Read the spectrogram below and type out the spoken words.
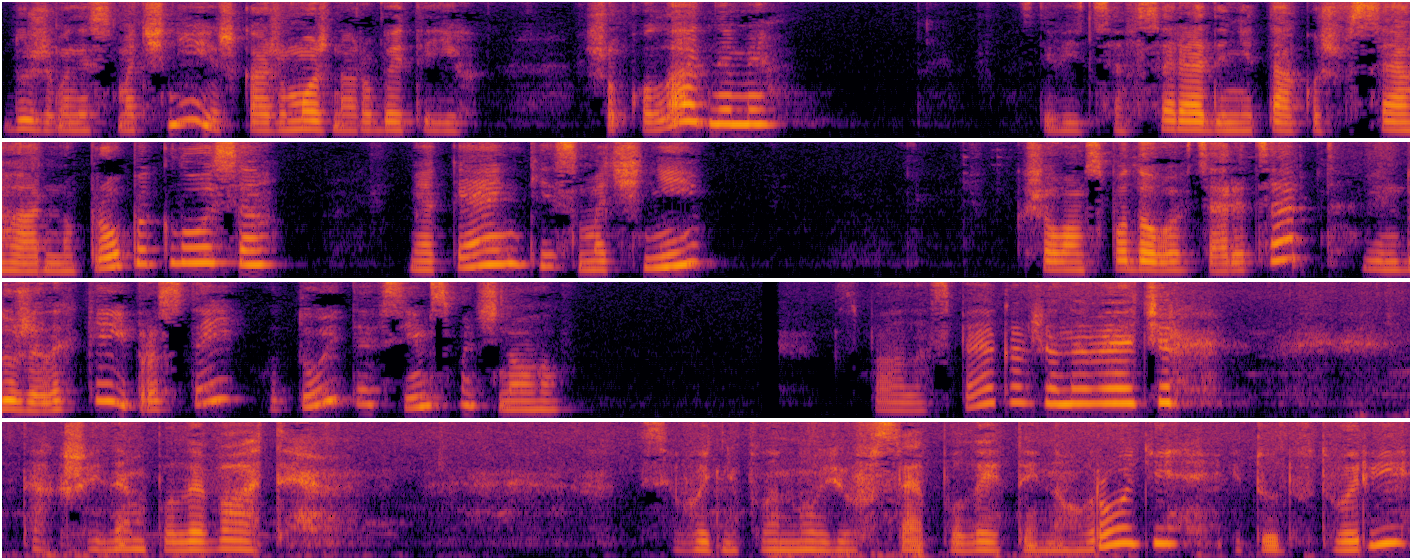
Дуже вони смачні, я ж кажу, можна робити їх шоколадними. Дивіться, всередині також все гарно пропеклося. М'якенькі, смачні. Якщо вам сподобався рецепт, він дуже легкий і простий. Готуйте всім смачного. Спала спека вже на вечір. Так що йдемо поливати. Сьогодні планую все полити на городі і тут в дворі,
